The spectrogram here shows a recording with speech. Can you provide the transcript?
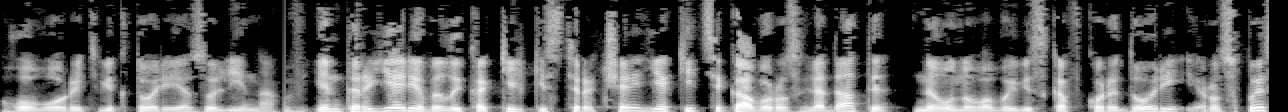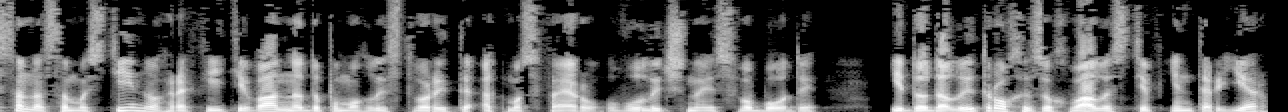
говорить Вікторія Золіна. В інтер'єрі велика кількість речей, які цікаво розглядати. Неонова вивіска в коридорі і розписана самостійно графіті ванна допомогли створити атмосферу вуличної свободи і додали трохи зухвалості в інтер'єр.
